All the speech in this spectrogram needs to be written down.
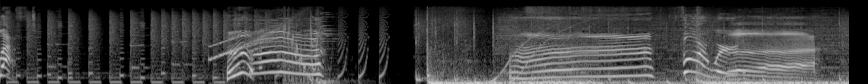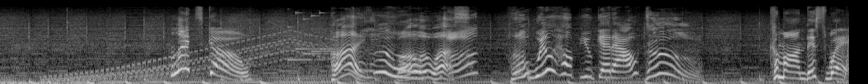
left. Uh, forward. Uh, Let's go. hi, follow us. We'll help you get out. Come on this way.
